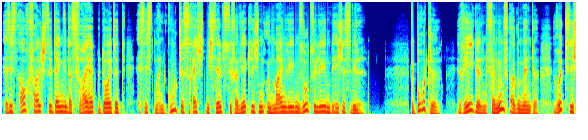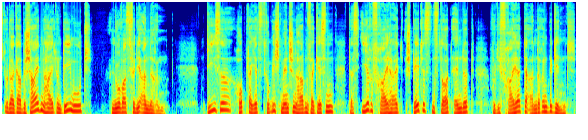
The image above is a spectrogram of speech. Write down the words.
Es ist auch falsch zu denken, dass Freiheit bedeutet, es ist mein gutes Recht, mich selbst zu verwirklichen und mein Leben so zu leben, wie ich es will. Gebote, Regeln, Vernunftargumente, Rücksicht oder gar Bescheidenheit und Demut, nur was für die anderen. Diese, hoppla, jetzt komm ich Menschen haben vergessen, dass ihre Freiheit spätestens dort endet, wo die Freiheit der anderen beginnt.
